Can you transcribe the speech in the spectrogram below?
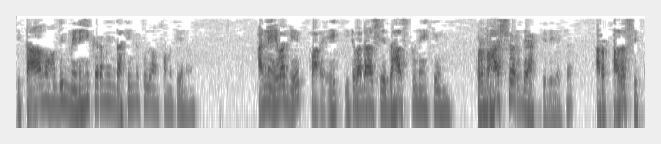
ඊටාම හොඳින් මෙනෙහි කරමින් දකින්න පුළුවන්කම තියෙනවා. අන්න ඒ වගේ ඊට වඩා 10000 ගුණයකින් ප්‍රභාස්වර දෙයක් විදිහට අර ඵලසිත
